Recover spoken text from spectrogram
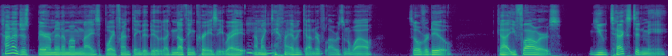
kind of just bare minimum, nice boyfriend thing to do, like nothing crazy, right? I'm like, Mhm. damn, I haven't gotten her flowers in a while. It's overdue. Got you flowers. You texted me,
